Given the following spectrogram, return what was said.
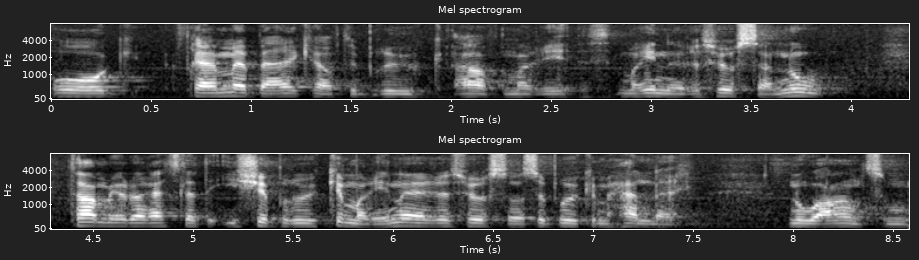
og fremme bærekraftig bruk av mari marine ressurser. Nå tar vi jo da rett og slett ikke bruke marine ressurser, så bruker vi heller noe annet som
